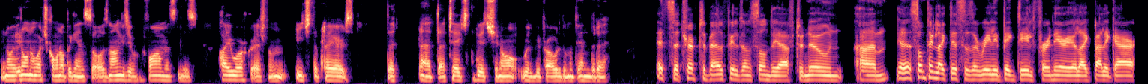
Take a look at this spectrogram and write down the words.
you know, you don't know what you're coming up against. So as long as you have performance and there's high work rate from each of the players that uh, that takes the pitch, you know, we'll be proud of them at the end of the day. It's a trip to Belfield on Sunday afternoon. Um, you know, something like this is a really big deal for an area like Ballygar,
